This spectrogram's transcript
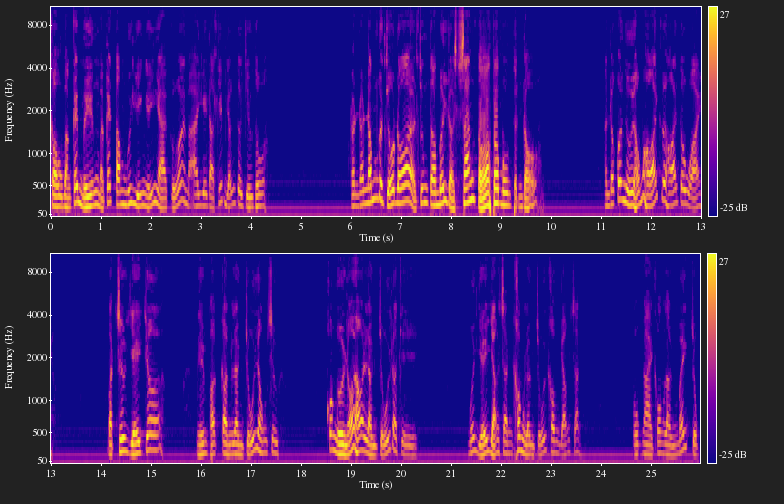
cầu bằng cái miệng mà cái tâm quý vị nghĩ nhà cửa mà A Di Đà tiếp dẫn, tôi chịu thua. Thành ra nắm cái chỗ đó là chúng ta mới là sáng tỏ pháp môn tịnh độ thành ra có người không hỏi, cứ hỏi tôi hoài. Bạch sư vậy chứ niệm phật cần lần chuỗi không sư? Có người nói hỏi lần chuỗi đó thì mới dễ giảng sanh, không lần chuỗi không giảng sanh. Một ngày con lần mấy chục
